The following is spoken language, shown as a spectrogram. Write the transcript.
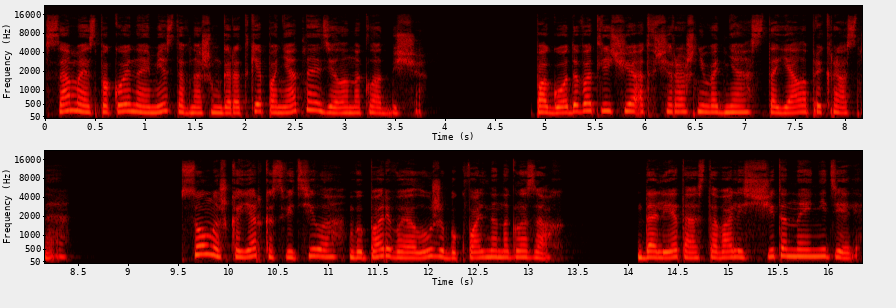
Самое спокойное место в нашем городке, понятное дело, на кладбище. Погода, в отличие от вчерашнего дня, стояла прекрасная. Солнышко ярко светило, выпаривая лужи буквально на глазах, До лета оставались считанные недели,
